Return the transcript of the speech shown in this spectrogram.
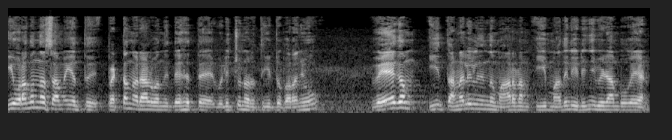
ഈ ഉറങ്ങുന്ന സമയത്ത് പെട്ടെന്ന് ഒരാൾ വന്ന് ഇദ്ദേഹത്തെ വിളിച്ചുണർത്തിയിട്ട് പറഞ്ഞു വേഗം ഈ തണലിൽ നിന്ന് മാറണം ഈ മതിൽ ഇടിഞ്ഞു വീഴാൻ പോവുകയാണ്.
